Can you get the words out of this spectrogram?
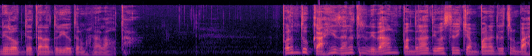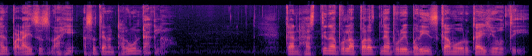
निरोप देताना दुर्योधन म्हणाला होता. परंतु काही झालं तरी निदान पंधरा दिवस तरी चंपानगरीतून बाहेर पडायचंच नाही असं त्यानं ठरवून टाकलं. कारण हस्तिनापूरला परतण्यापूर्वी बरीच कामं उरकायची होती.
